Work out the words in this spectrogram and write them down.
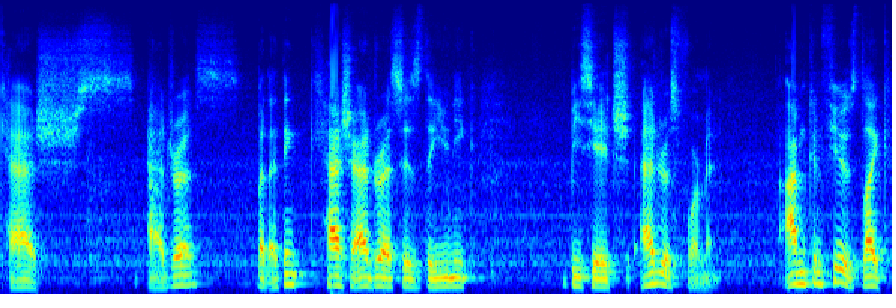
Cash address. But I think cash address is the unique BCH address format. I'm confused. Like,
